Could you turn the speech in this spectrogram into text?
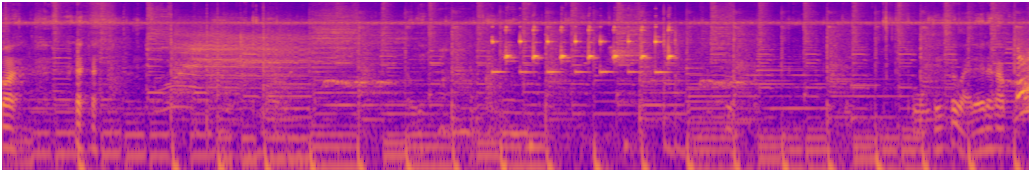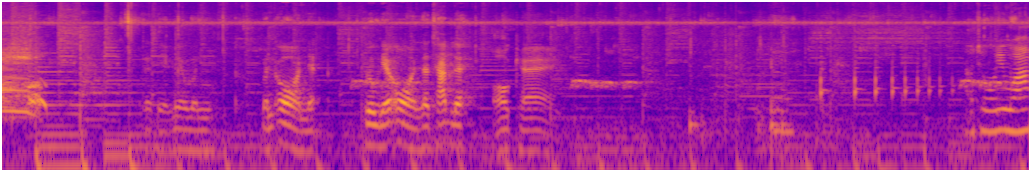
มาโอ้โหสวยๆเลยนะครับ แต่เด็กเนี่ยมันมันอ่อนเนี่ยลูกเนี้ยอ่อนชัดๆเลย โอเค เอาโชว์อยู่วัง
